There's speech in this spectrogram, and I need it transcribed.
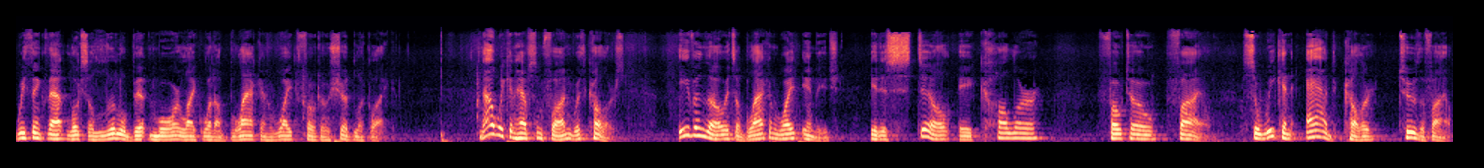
We think that looks a little bit more like what a black and white photo should look like. Now we can have some fun with colors. Even though it's a black and white image, it is still a color photo file. So we can add color to the file.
